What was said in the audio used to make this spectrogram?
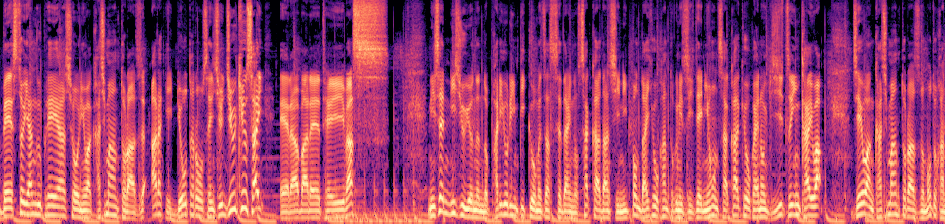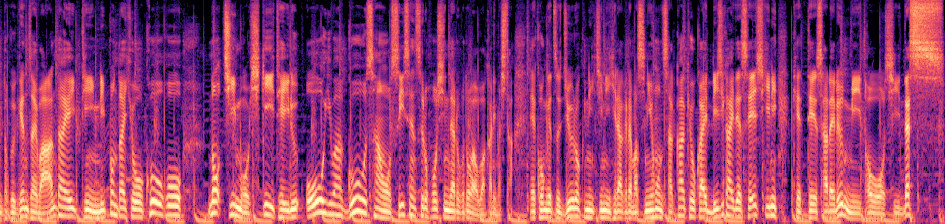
ベストヤングプレイヤー賞には鹿島アントラーズ荒木亮太郎選手19歳選ばれています。2024年のパリオリンピックを目指す世代のサッカー男子日本代表監督について日本サッカー協会の技術委員会は J1 鹿島アントラーズの元監督現在はアンダー18日本代表広報のチームを率いている大岩剛さんを推薦する方針であることが分かりました。今月16日に開かれます日本サッカー協会理事会で正式に決定される見通しです。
